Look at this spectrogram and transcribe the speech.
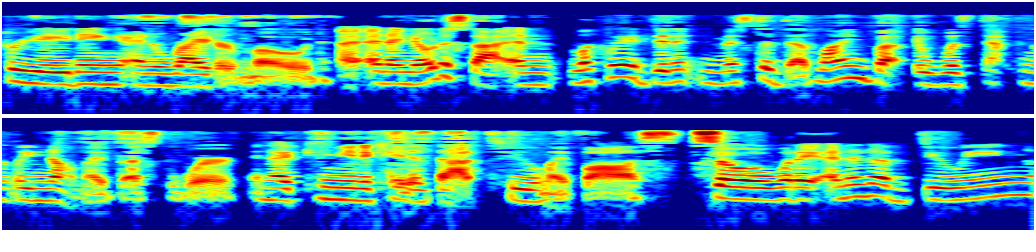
creating and writer mode. And I noticed that. And luckily I didn't miss the deadline, but it was definitely not my best work. And I communicated that to my boss. So what I ended up doing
